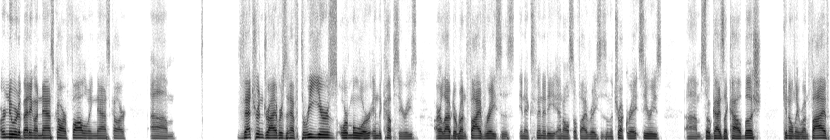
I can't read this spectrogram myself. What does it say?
are newer to betting on NASCAR, following NASCAR. Um, veteran drivers that have three years or more in the Cup Series are allowed to run five races in Xfinity and also five races in the Truck Series. Um, so guys like Kyle Busch can only run five.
